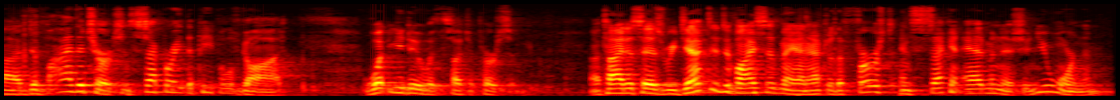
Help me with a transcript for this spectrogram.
uh, divide the church and separate the people of God. What do you do with such a person? Uh, Titus says, Reject a divisive man after the first and second admonition. You warn them,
